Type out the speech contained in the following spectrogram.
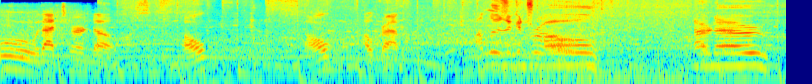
Ooh, that turned up. Oh. Oh. Oh, crap. I'm losing control. Oh, no.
